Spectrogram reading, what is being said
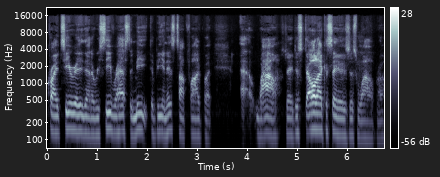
criteria that a receiver has to meet to be in his top five. But uh, wow, Jay, just all I can say is just wow, bro.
